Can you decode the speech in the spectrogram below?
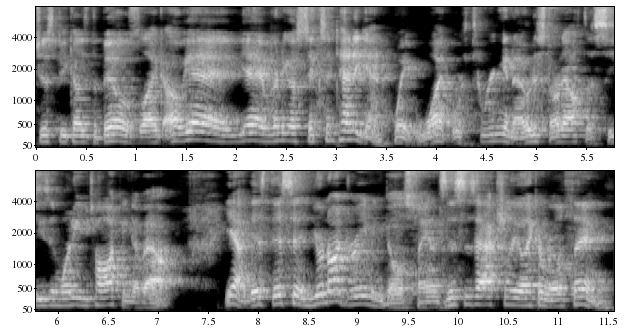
just because the Bills like, oh yeah, yeah, we're gonna go six and ten again. Wait, what? We're three and zero to start out the season. What are you talking about? Yeah, this this is you're not dreaming, Bills fans. This is actually like a real thing.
